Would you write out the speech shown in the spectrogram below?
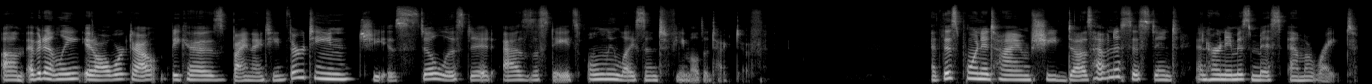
Um, evidently, it all worked out because by 1913, she is still listed as the state's only licensed female detective. At this point in time, she does have an assistant, and her name is Miss Emma Wright.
